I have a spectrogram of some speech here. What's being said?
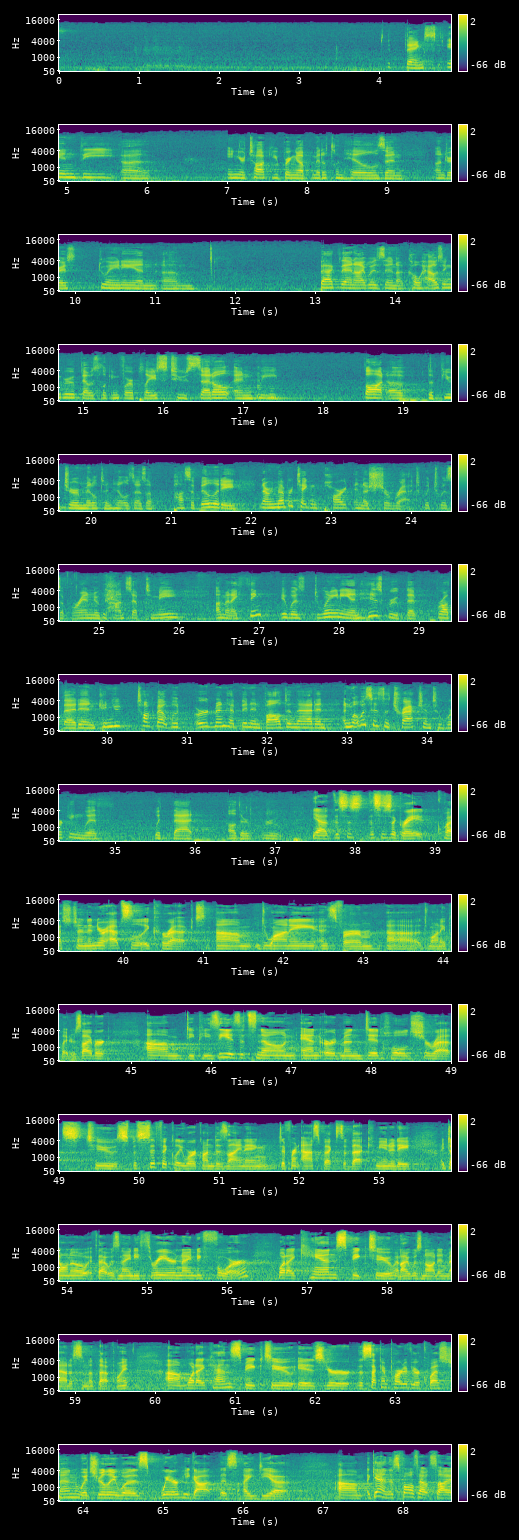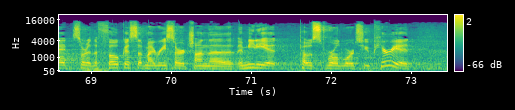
Thanks. In the uh, in your talk, you bring up Middleton Hills and Andres Duany, and um, back then I was in a co-housing group that was looking for a place to settle, and we mm-hmm. thought of the future Middleton Hills as a possibility. And I remember taking part in a charrette, which was a brand new concept to me. Um, and I think it was Duany and his group that brought that in. Can you talk about would Erdman have been involved in that, and, and what was his attraction to working with, with that other group? Yeah, this is this is a great question, and you're absolutely correct. Um, Duany, his firm, uh, Duany Plater Zyberk, um, DPZ as it's known, and Erdman did hold charrettes to specifically work on designing different aspects of that community. I don't know if that was 93 or 94. What I can speak to, and I was not in Madison at that point, um, what I can speak to is your, the second part of your question, which really was where he got this idea. Um, again, this falls outside sort of the focus of my research on the immediate post World War II period,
